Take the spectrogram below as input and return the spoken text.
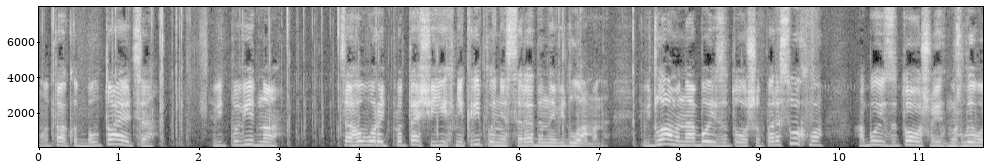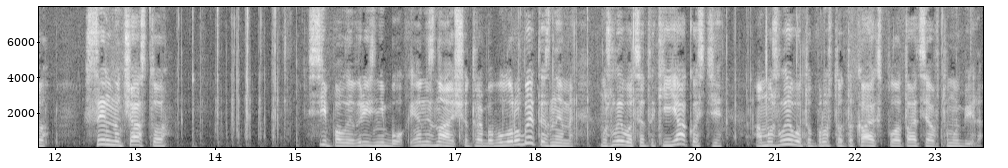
отак от болтаються. Відповідно, це говорить про те, що їхнє кріплення зсередини відламане. Відламане або із-за того, що пересохло, або із-за того, що їх можливо сильно часто сіпали в різні боки. Я не знаю, що треба було робити з ними. Можливо, це такі якості, а можливо, то просто така експлуатація автомобіля.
